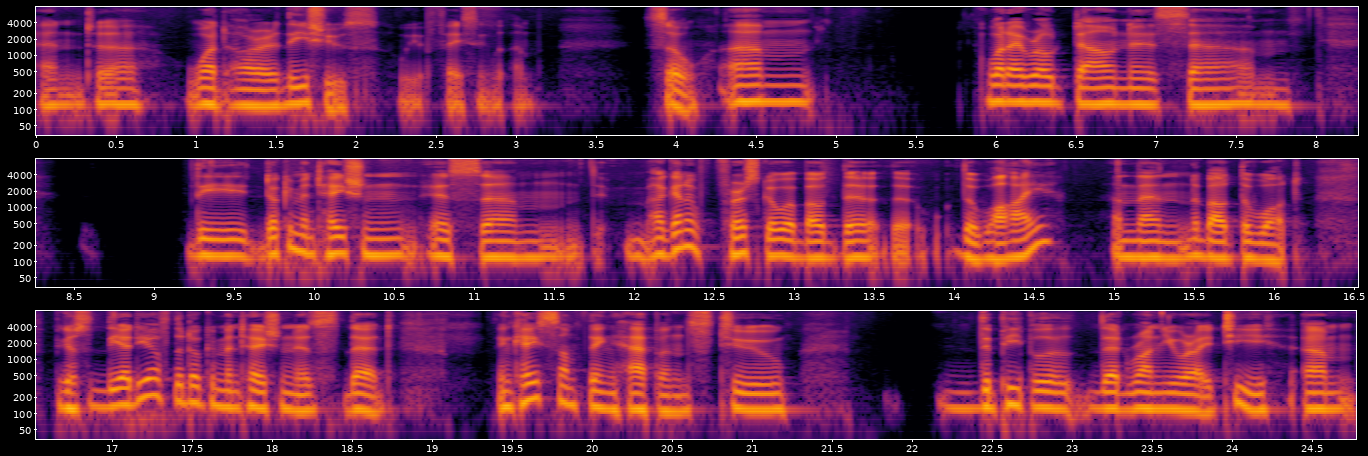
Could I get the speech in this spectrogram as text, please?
and uh, what are the issues we are facing with them. So, um, what I wrote down is um, the documentation is um, I'm gonna first go about the, the the why and then about the what, because the idea of the documentation is that in case something happens to the people that run your IT, um,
